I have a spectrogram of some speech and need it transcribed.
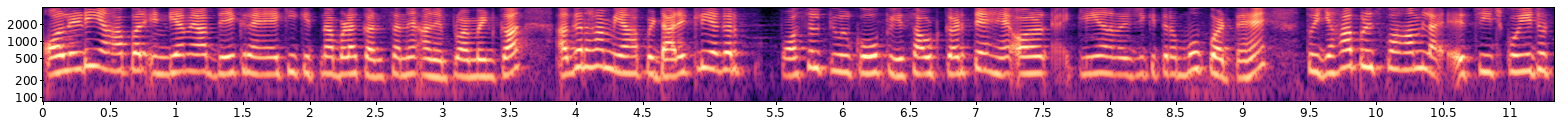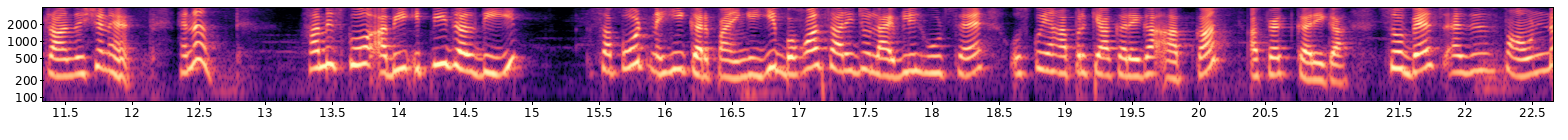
ऑलरेडी यहाँ पर इंडिया में आप देख रहे हैं कि कितना बड़ा कंसर्न है अनएम्प्लॉयमेंट का. अगर हम यहाँ पर डायरेक्टली अगर फॉसिल फ्यूल को फेस आउट करते हैं और क्लीन एनर्जी की तरफ़ मूव करते हैं तो यहाँ पर इसको हम इस चीज़ को, ये जो ट्रांजिशन है है ना, हम इसको अभी इतनी जल्दी सपोर्ट नहीं कर पाएँगे। ये बहुत सारी जो लाइवलीहुड्स है, उसको यहाँ पर क्या करेगा, आपका अफेक्ट करेगा। So best age is found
